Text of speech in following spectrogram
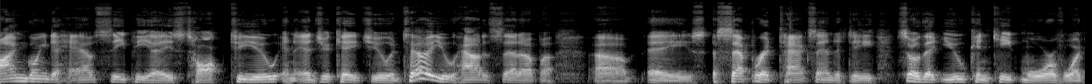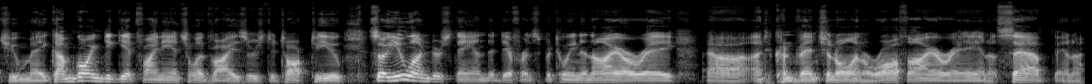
I'm going to have CPAs talk to you and educate you and tell you how to set up a, uh, a, a, separate tax entity so that you can keep more of what you make. I'm going to get financial advisors to talk to you so you understand the difference between an IRA, uh, a conventional, and a Roth IRA, and a SEP, and a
